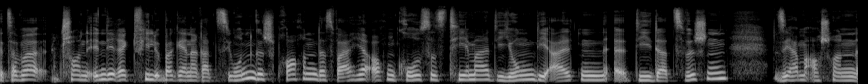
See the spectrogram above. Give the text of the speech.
Jetzt haben wir schon indirekt viel über Generationen gesprochen. Das war hier auch ein großes Thema. Die Jungen, die Alten, äh, die dazwischen. Sie haben auch schon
